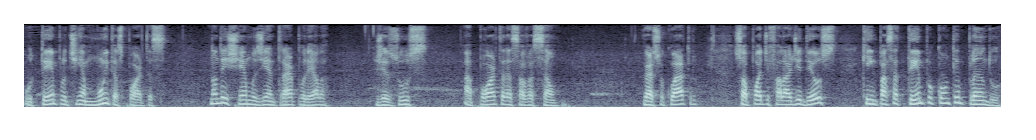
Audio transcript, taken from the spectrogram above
O templo tinha muitas portas. Não deixemos de entrar por ela. Jesus, a porta da salvação. Verso 4: Só pode falar de Deus quem passa tempo contemplando-o.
